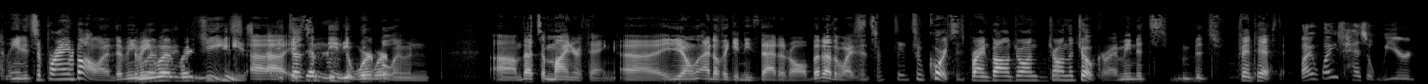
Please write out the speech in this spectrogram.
I mean, it's a Brian Bolland. I mean, I mean, what, what- what, what- geez, geez, uh, uh, it doesn't need the word word- balloon. Um, that's a minor thing. Uh, you don't, I don't think it needs that at all. But otherwise, it's, it's of course, it's Brian Bolland drawing, drawing the Joker. I mean, it's, it's fantastic. My wife has a weird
